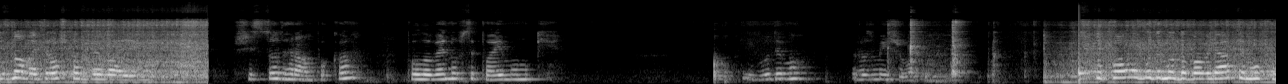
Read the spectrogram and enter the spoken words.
І знову трошки збиваємо. 600 грам поки половину всипаємо муки. І будемо розмішувати. Поступово будемо додати муку.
